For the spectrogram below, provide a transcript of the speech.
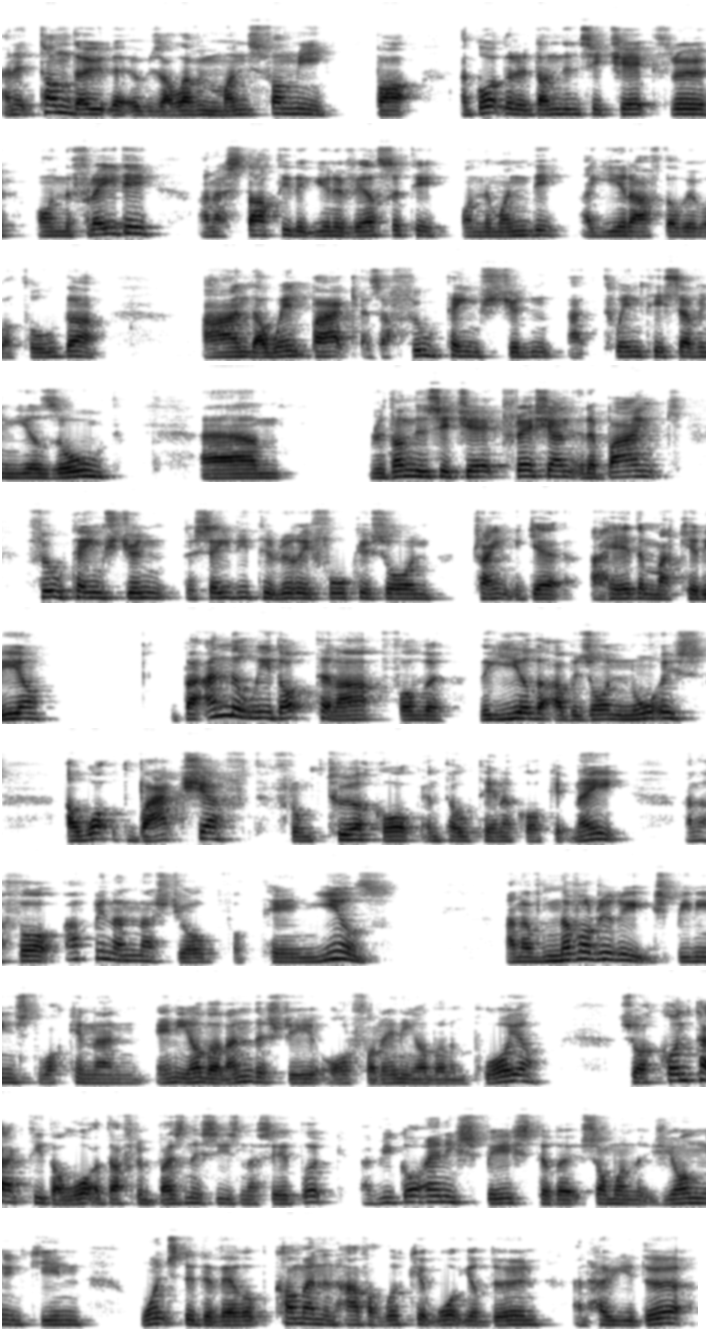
And it turned out that it was 11 months for me, but I got the redundancy check through on the Friday and I started at university on the Monday, a year after we were told that and I went back as a full time student at 27 years old. Um, redundancy check, fresh into the bank, full time student, decided to really focus on trying to get ahead in my career. But in the lead up to that, for the, the year that I was on notice, I worked back shift from two o'clock until 10 o'clock at night. And I thought, I've been in this job for 10 years and I've never really experienced working in any other industry or for any other employer. So I contacted a lot of different businesses and I said, Look, have you got any space to let someone that's young and keen, wants to develop, come in and have a look at what you're doing and how you do it?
